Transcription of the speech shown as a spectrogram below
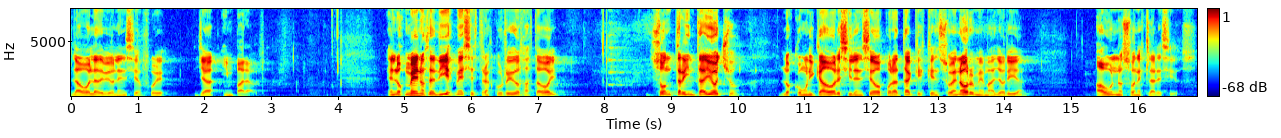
la ola de violencia fue ya imparable. En los menos de 10 meses transcurridos hasta hoy, son 38 los comunicadores silenciados por ataques que en su enorme mayoría aún no son esclarecidos.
